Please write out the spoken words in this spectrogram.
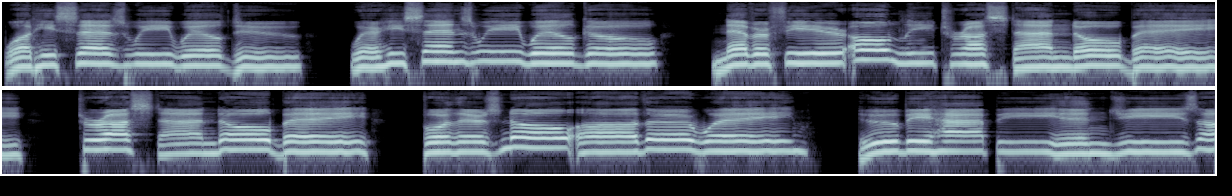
What he says we will do, where he sends we will go Never fear, only trust and obey. Trust and obey, for there's no other way to be happy in Jesus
